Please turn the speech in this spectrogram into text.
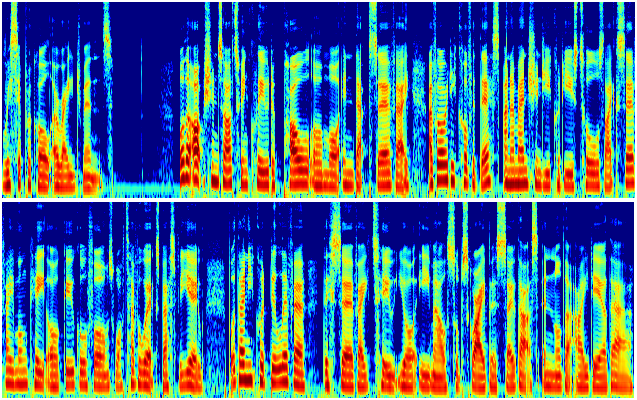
reciprocal arrangement. Other options are to include a poll or more in depth survey. I've already covered this, and I mentioned you could use tools like SurveyMonkey or Google Forms, whatever works best for you. But then you could deliver this survey to your email subscribers, so that's another idea there.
